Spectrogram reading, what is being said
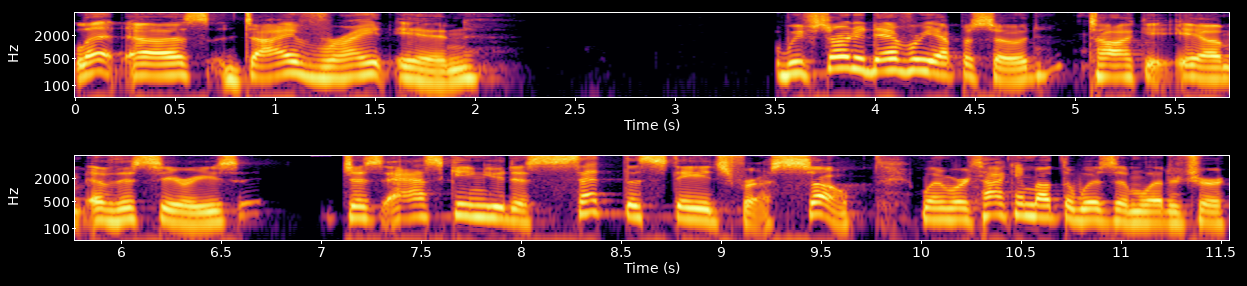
Let us dive right in. We've started every episode talk um, of this series just asking you to set the stage for us. So, when we're talking about the wisdom literature,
